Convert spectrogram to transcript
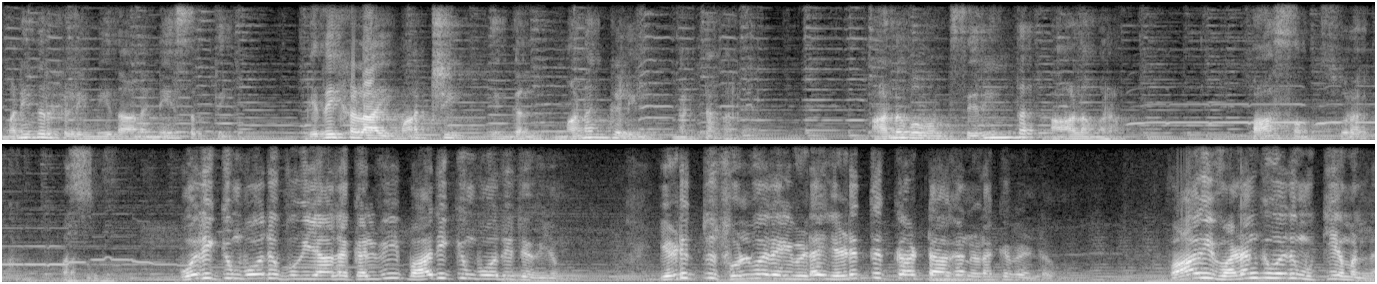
மனிதர்களின் மீதான நேசத்தை விதைகளாய் மாற்றி எங்கள் மனங்களில் நட்டவர் அனுபவம் செறிந்த ஆலமரம். பாசம் சுரக்கும் பசுமை போதிக்கும் போது புரியாத கல்வி பாதிக்கும் போது தெரியும் எடுத்து சொல்வதை விட எடுத்துக்காட்டாக நடக்க வேண்டும். வாரி வழங்குவது முக்கியமல்ல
